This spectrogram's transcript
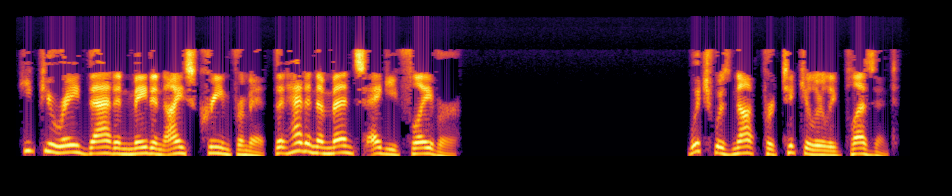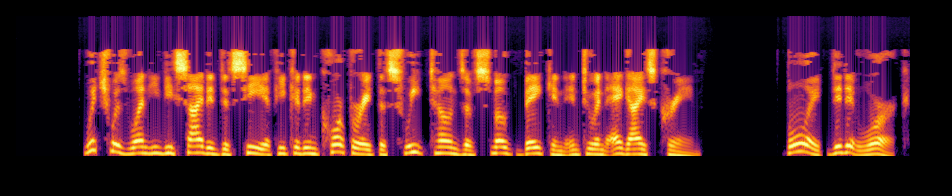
He pureed that and made an ice cream from it, that had an immense eggy flavor, which was not particularly pleasant. Which was when he decided to see if he could incorporate the sweet tones of smoked bacon into an egg ice cream. Boy, did it work!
